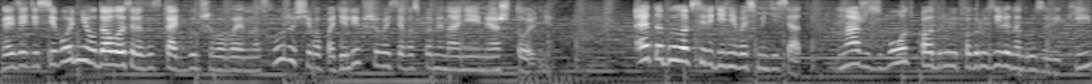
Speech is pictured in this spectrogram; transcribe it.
Газете «Сегодня» удалось разыскать бывшего военнослужащего, поделившегося воспоминаниями о штольне. Это было в середине 80-х. Наш взвод погрузили на грузовики,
